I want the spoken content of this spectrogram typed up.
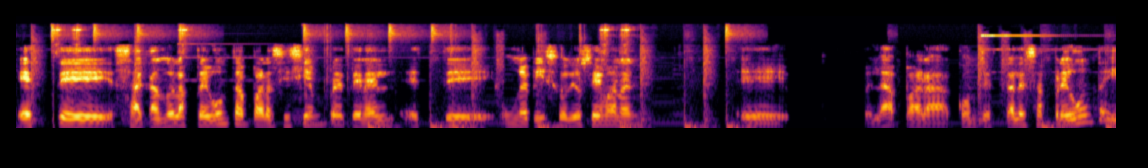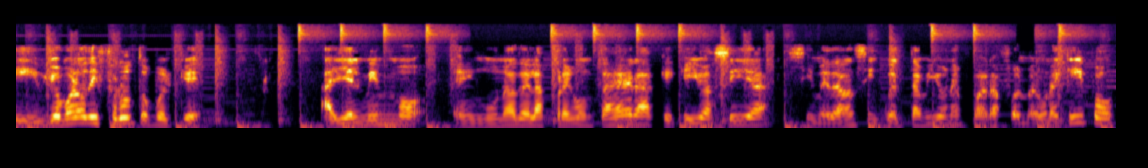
este, sacando las preguntas para así siempre tener este, un episodio semanal, eh, ¿verdad? Para contestar esas preguntas y yo me lo disfruto porque Ayer mismo en una de las preguntas era que qué yo hacía si me daban 50 millones para formar un equipo.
